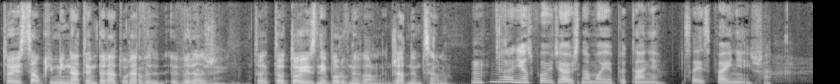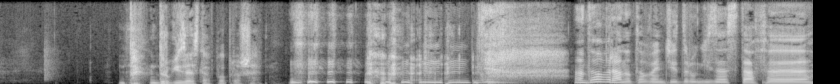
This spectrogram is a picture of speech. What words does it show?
to jest całkiem inna temperatura wydarzeń. To, to, to jest nieporównywalne w żadnym celu. Mhm, ale nie odpowiedziałeś na moje pytanie. Co jest fajniejsze? Drugi zestaw poproszę. No dobra, no to będzie drugi zestaw. E,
